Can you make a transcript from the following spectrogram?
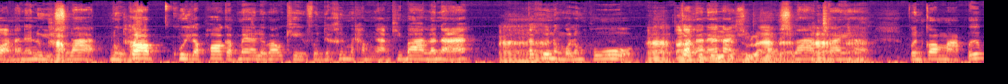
ก่อนหนั้านหนูอยู่ครับสุราษฎร์หนูครับก็คุยกับพ่อกับแม่เลยว่าโอเคเฟิร์นจะขึ้นมาทำงานที่บ้านแล้วนะาก็คือหนองบัวลำพูอ่าตอนแรกคุณไปอยู่ะสุราษฎร์อยู่นะสุราษฎอ่าร์ใช่ค่ะอ่า เฟิร์นก็มาปุ๊บ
